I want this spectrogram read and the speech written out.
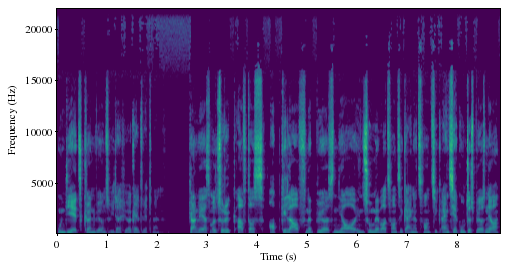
Und jetzt können wir uns wieder Hörgeld widmen. Schauen wir erstmal zurück auf das abgelaufene Börsenjahr. In Summe war 2021 ein sehr gutes Börsenjahr.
